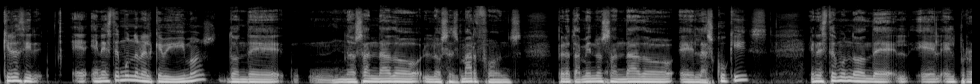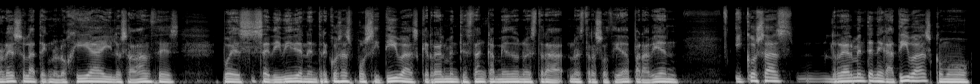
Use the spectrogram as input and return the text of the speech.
quiero decir, e, en este mundo en el que vivimos, donde nos han dado los smartphones, pero también nos han dado eh, las cookies, en este mundo donde el, progreso, la tecnología y los avances pues se dividen entre cosas positivas que realmente están cambiando nuestra, nuestra sociedad para bien y cosas realmente negativas, como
